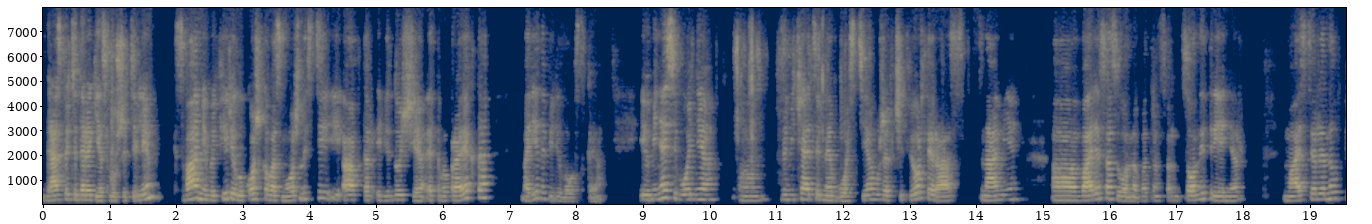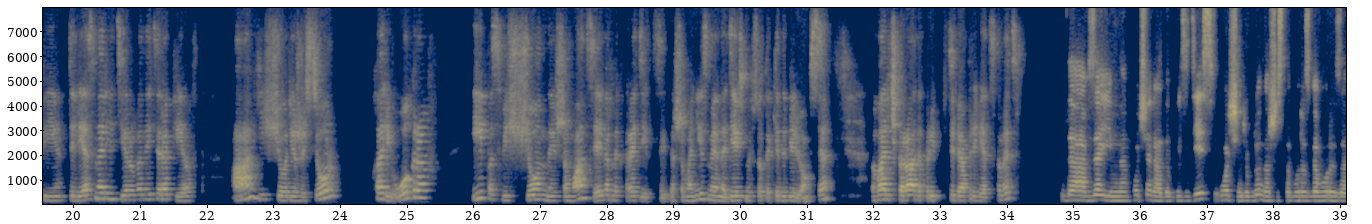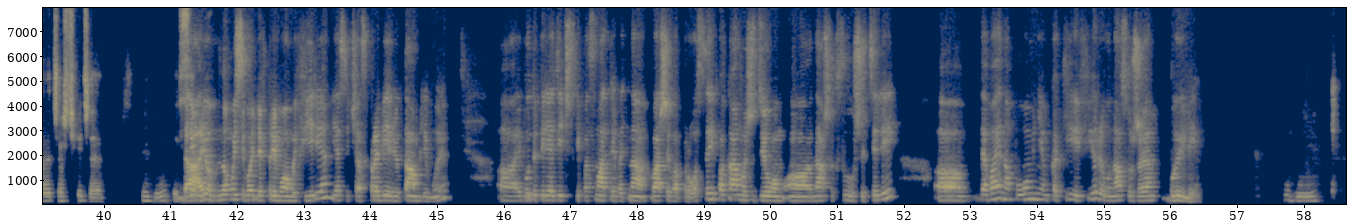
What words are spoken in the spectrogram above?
Здравствуйте, дорогие слушатели! С вами в эфире Лукошка возможностей и автор и ведущая этого проекта Марина Белиловская. И у меня сегодня э, замечательная гостья, уже в четвертый раз с нами э, Варя Сазонова, трансформационный тренер, мастер НЛП, телесно-ориентированный терапевт, а еще режиссер, хореограф и посвященный шаман северных традиций. До шаманизма, я надеюсь, мы все-таки доберемся. Варечка, рада при, тебя приветствовать. Да, взаимно. Очень рада быть здесь. Очень люблю наши с тобой разговоры за чашечкой чая. Угу. Да, но мы сегодня в прямом эфире. Я сейчас проверю, там ли мы. А, и буду периодически посматривать на ваши вопросы. И пока мы ждем а, наших слушателей, давай напомним, какие эфиры у нас уже были.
